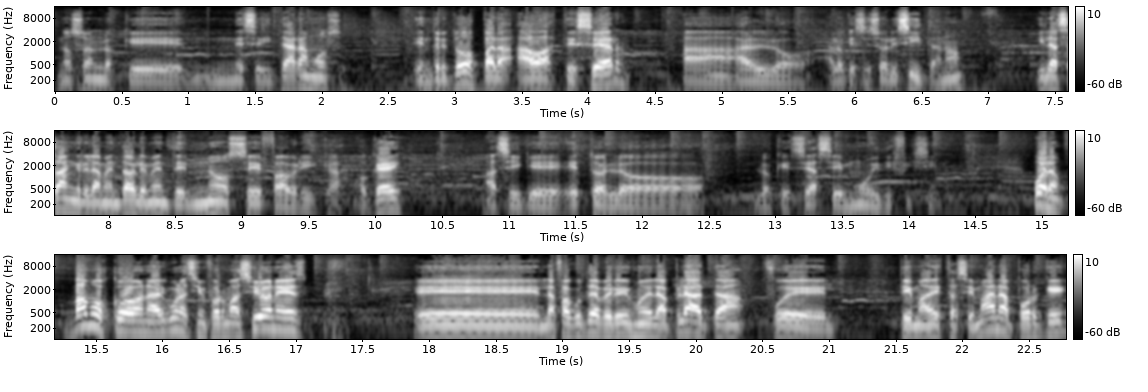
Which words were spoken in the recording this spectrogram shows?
no son los que necesitáramos entre todos para abastecer a, a lo, a lo que se solicita, ¿no? Y la sangre lamentablemente no se fabrica, ¿ok? Así que esto es lo, lo que se hace muy difícil. Bueno, vamos con algunas informaciones. Eh, la Facultad de Periodismo de La Plata fue tema de esta semana porque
